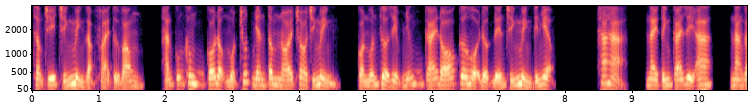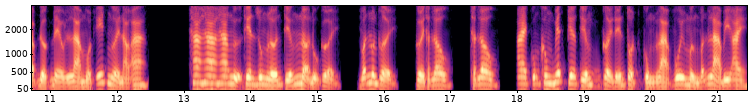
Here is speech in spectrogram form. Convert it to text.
thậm chí chính mình gặp phải tử vong, hắn cũng không có động một chút nhân tâm nói cho chính mình, còn muốn thừa dịp những cái đó cơ hội được đến chính mình tín nhiệm. Ha ha, này tính cái gì a? nàng gặp được đều là một ít người nào a? Ha ha ha ngự thiên dung lớn tiếng nở nụ cười, vẫn luôn cười, cười thật lâu, thật lâu, ai cũng không biết kia tiếng cười đến tột cùng là vui mừng vẫn là bi ai.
